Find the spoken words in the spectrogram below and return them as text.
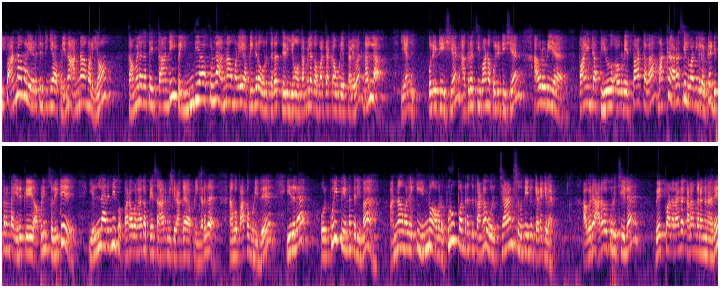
இப்போ அண்ணாமலை எடுத்துக்கிட்டீங்க அப்படின்னா அண்ணாமலையும் தமிழகத்தை தாண்டி இப்போ இந்தியா ஃபுல்லாக அண்ணாமலை அப்படிங்கிற ஒருத்தரை தெரியும். தமிழக பாஜகவுடைய தலைவர் நல்லா யங் பொலிட்டீஷியன் அக்ரஸிவான பொலிட்டீஷியன் அவருடைய பாயிண்ட் ஆஃப் வியூ அவருடைய தாட்டெல்லாம் மற்ற அரசியல்வாதிகளை விட டிஃப்ரெண்ட்டாக இருக்குது அப்படின்னு சொல்லிட்டு எல்லாருமே இப்போ பரவலாக பேச ஆரம்பிக்கிறாங்க அப்படிங்கிறத நம்ம பார்க்க முடியுது. இதில் ஒரு குறிப்பு என்ன தெரியுமா? அண்ணாமலைக்கு இன்னும் அவரை ப்ரூவ் பண்ணுறதுக்கான ஒரு சான்ஸ் வந்து இன்னும் கிடைக்கல. அவர் அரவக்குறிச்சியில் வேட்பாளராக களமிறங்கினாரு.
